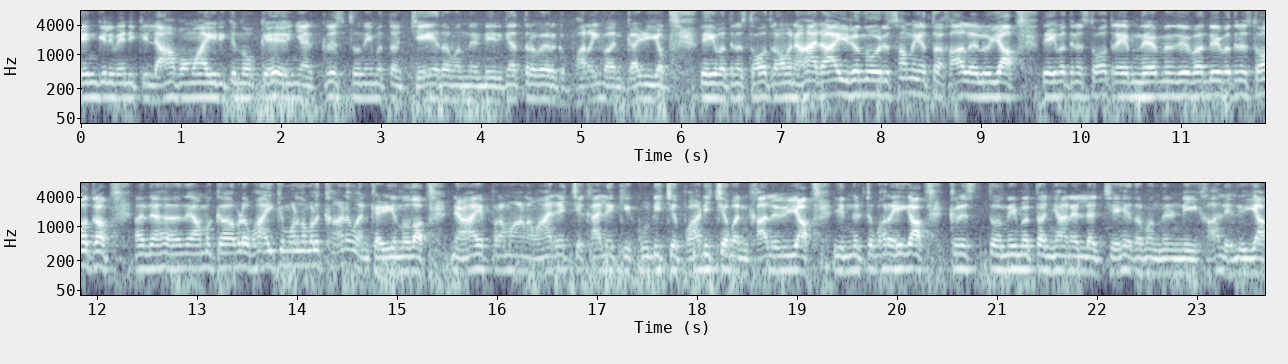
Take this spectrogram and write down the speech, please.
എങ്കിലും എനിക്ക് ലാഭമായിരിക്കുന്നൊക്കെ ഞാൻ ക്രിസ്തു നിമിത്തം ഛേദമെന്നെണ്ണിയിരിക്കും എത്ര പേർക്ക് പറയുവാൻ കഴിയും? ദൈവത്തിന് സ്തോത്രം. അവൻ ആരായിരുന്നു ഒരു സമയത്ത്? ഹാലലുയ ദൈവത്തിന് സ്തോത്രം. ദൈവ- ദൈവത്തിന് സ്തോത്രം. നമുക്ക് അവിടെ വായിക്കുമ്പോൾ നമ്മൾ കാണുവാൻ കഴിയുന്നത് ന്യായപ്രമാണം അരച്ച് കലക്കി കുടിച്ച് പഠിച്ചവൻ ഹാലലുയ എന്നിട്ട് പറയുക ക്രിസ്തു നിമിത്തം ഞാനെല്ലാം ഛേദമെന്നെണ്ണി. ഹാലലുയ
